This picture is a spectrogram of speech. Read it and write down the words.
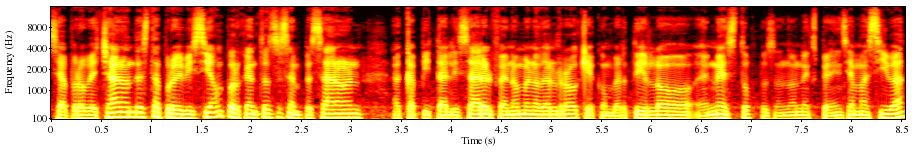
se aprovecharon de esta prohibición porque entonces empezaron a capitalizar el fenómeno del rock y a convertirlo en esto, pues en una experiencia masiva.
